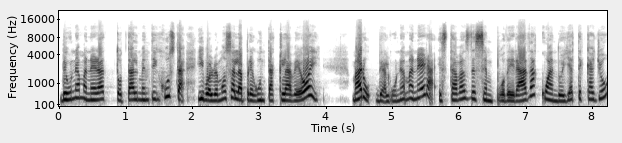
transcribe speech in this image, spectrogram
de una manera totalmente injusta. Y volvemos a la pregunta clave hoy. Maru, de alguna manera, ¿estabas desempoderada cuando ella te cayó?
